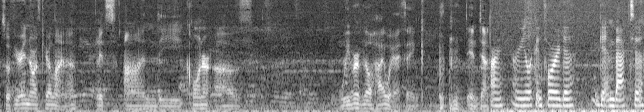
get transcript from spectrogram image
So if you're in North Carolina, it's on the corner of Weaverville Highway, I think, in downtown. Are, are you looking forward to getting back to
